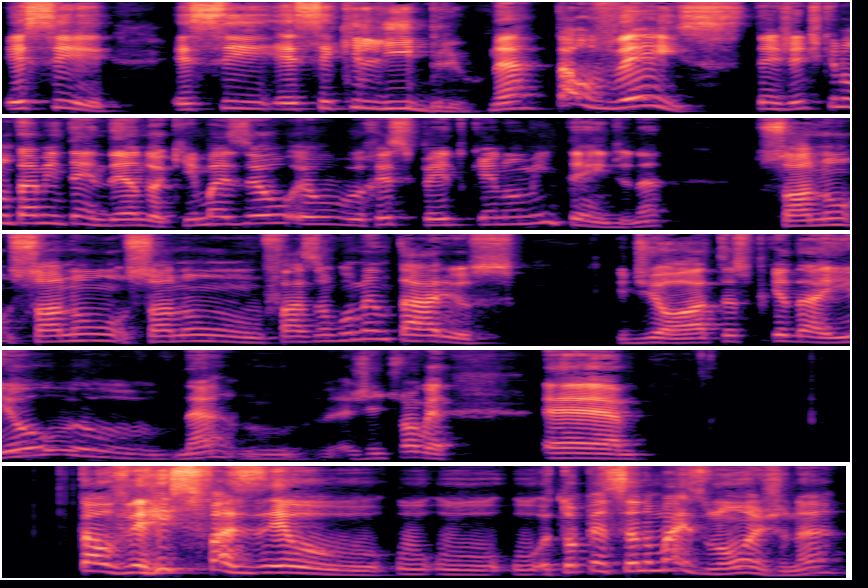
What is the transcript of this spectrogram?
esse esse esse equilíbrio, né? Talvez tem gente que não está me entendendo aqui, mas eu, eu respeito quem não me entende, né? Só não só não só não façam comentários idiotas, porque daí eu, eu né? A gente não aguenta. É, talvez fazer o, o, o, o eu estou pensando mais longe, né?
